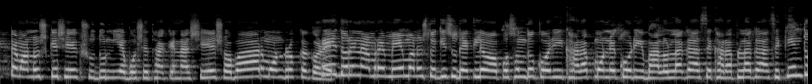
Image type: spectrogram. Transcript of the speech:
একটা মানুষকে সে শুধু নিয়ে বসে থাকে না, সে সবার মন রক্ষা করে। এই ধরেন আমরা মেয়ে মানুষ তো কিছু দেখলে অপছন্দ করি, খারাপ মনে করি, ভালো লাগা আছে, খারাপ লাগা আছে, কিন্তু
